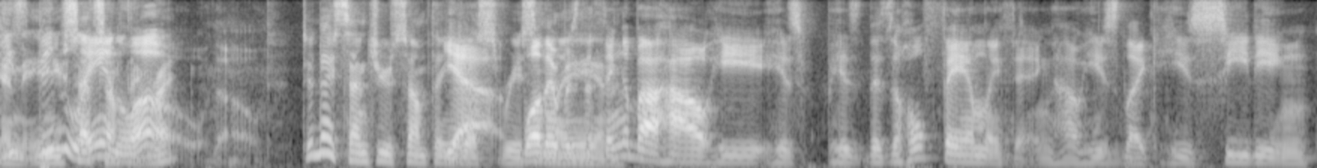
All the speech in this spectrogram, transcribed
and, and you said something, low right? though. Didn't I send you something Yeah. just recently? Well, there was the thing about how he his his there's a whole family thing. How he's like he's seeding,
